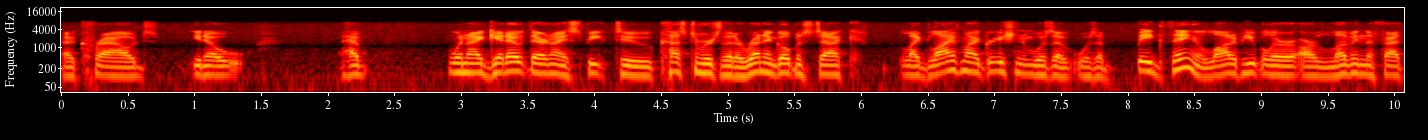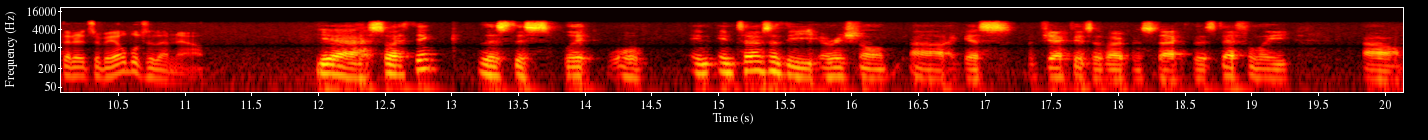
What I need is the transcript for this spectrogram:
uh, crowd. You know, have when I get out there and I speak to customers that are running OpenStack, like live migration was a was a big thing. A lot of people are, are loving the fact that it's available to them now. Yeah, so I think there's this split. Well, in, in terms of the original, uh, I guess, objectives of OpenStack, there's definitely um,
